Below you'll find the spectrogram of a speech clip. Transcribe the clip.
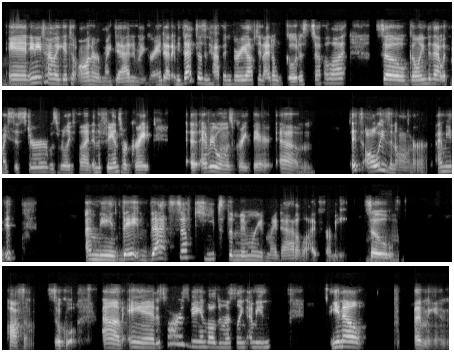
Mhm. And anytime I get to honor my dad and my granddad, I mean that doesn't happen very often. I don't go to stuff a lot, so going to that with my sister was really fun, and the fans were great. Everyone was great there. Um, it's always an honor. I mean it. I mean, they that stuff keeps the memory of my dad alive for me. So Mhm. awesome. So cool. Um, and as far as being involved in wrestling, I mean, you know, I mean,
